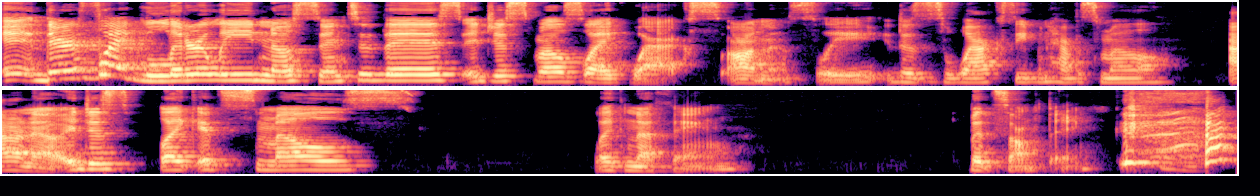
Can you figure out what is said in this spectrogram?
It, there's like literally no scent to this. It just smells like wax, honestly. Does wax even have a smell? I don't know. It just like it smells like nothing, but something.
